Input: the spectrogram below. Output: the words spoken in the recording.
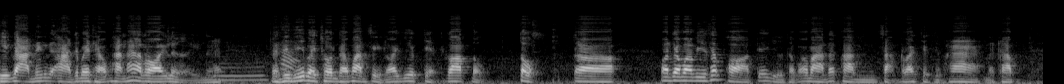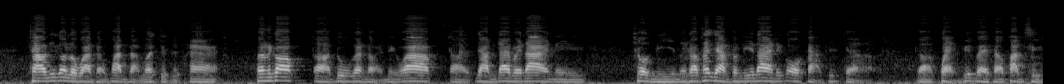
อีกด่านหนึ่งอาจจะไปแถวพันห้าร้อยเลยนะฮะอืมแต่ทีค่ะนี้ไปชนแถวพันสี่ร้อยยี่สิบเจ็ดก็ตกตกเอ่อมันจะมามีซัพพอร์ตที่อยู่แถวประมาณสักพันสามร้อยเจ็ดสิบห้านะครับเช้านี้ก็ระวานแถวพันสามร้อยเจ็ดสิบห้าเพราะฉะนั้นก็เอ่อดูกันหน่อยหนึ่งว่าเอ่อยันได้ไม่ได้ในช่วงนี้นะครับ ถ้ายันตรงนี้ได้นี่ก็โอกาสที่จะเอ่อแกว่งขึ้นไปแถวพันสี่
